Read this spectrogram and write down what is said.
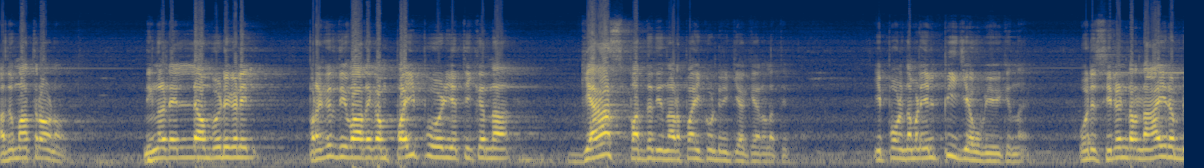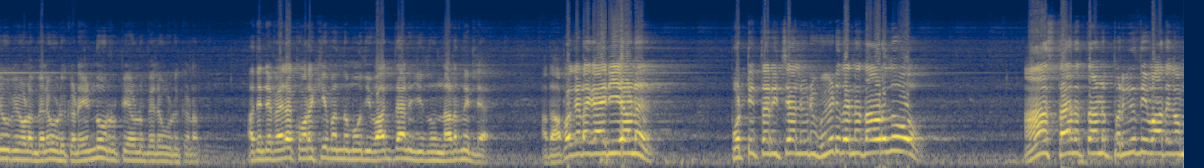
അതുമാത്രമാണോ? നിങ്ങളുടെ എല്ലാം വീടുകളിൽ പ്രകൃതിവാതകം പൈപ്പ് വഴി എത്തിക്കുന്ന ഗ്യാസ് പദ്ധതി നടപ്പായിക്കൊണ്ടിരിക്കുക കേരളത്തിൽ. ഇപ്പോൾ നമ്മൾ എൽ പി ജിയാണ് ഉപയോഗിക്കുന്നത്. ഒരു സിലിണ്ടറിന് ആയിരം രൂപയോളം വില കൊടുക്കണം എണ്ണൂറ് രൂപയോളം വില കൊടുക്കണം. അതിന്റെ വില കുറയ്ക്കുമെന്ന് മോദി വാഗ്ദാനം ചെയ്തു നടന്നില്ല. അത് അപകടകാരിയാണ്. പൊട്ടിത്തെറിച്ചാൽ ഒരു വീട് തന്നെ തകർന്നു ആ സ്ഥാനത്താണ് പ്രകൃതിവാതകം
